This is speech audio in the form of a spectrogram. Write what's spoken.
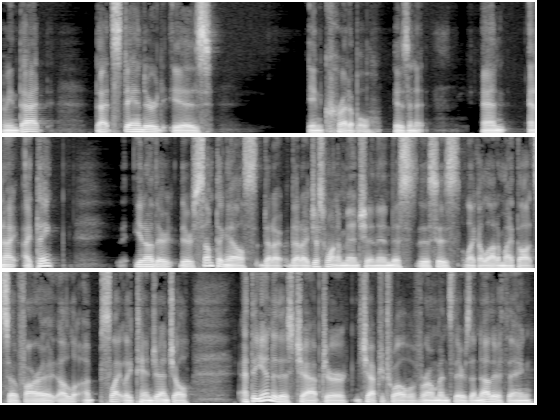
I mean that that standard is incredible, isn't it? And and I, I think you know there there's something else that I that I just want to mention, and this this is like a lot of my thoughts so far, a, a slightly tangential. At the end of this chapter, chapter twelve of Romans, there's another thing.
